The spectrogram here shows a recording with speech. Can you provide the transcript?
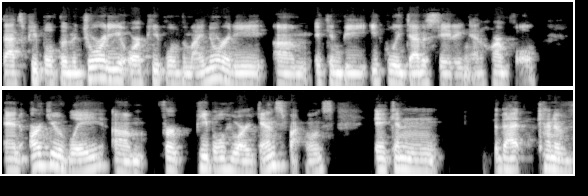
that's people of the majority or people of the minority um, it can be equally devastating and harmful and arguably um, for people who are against violence it can that kind of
